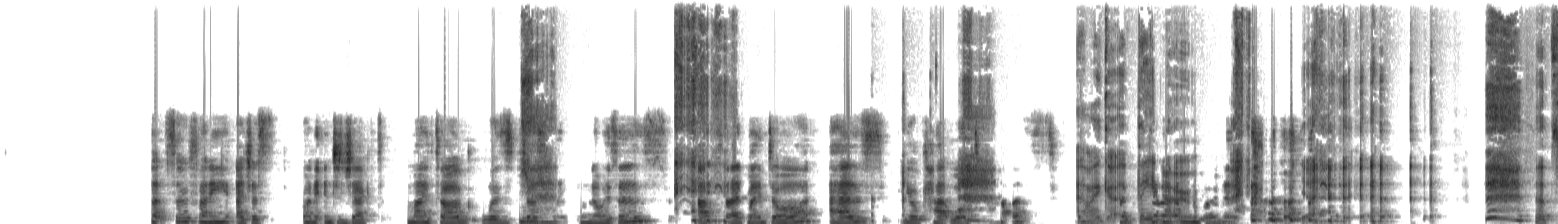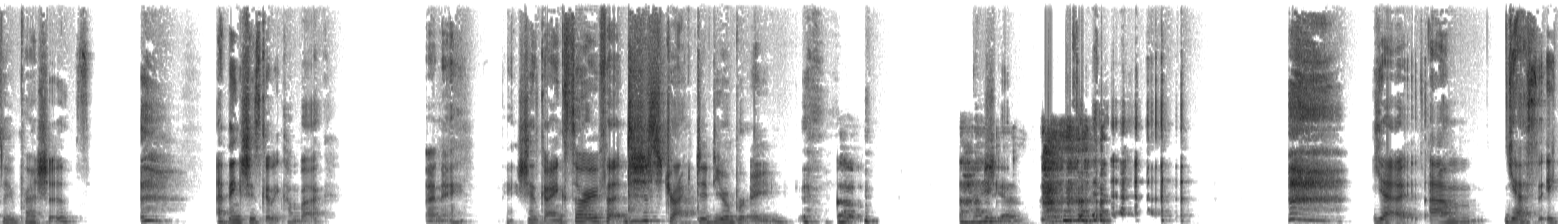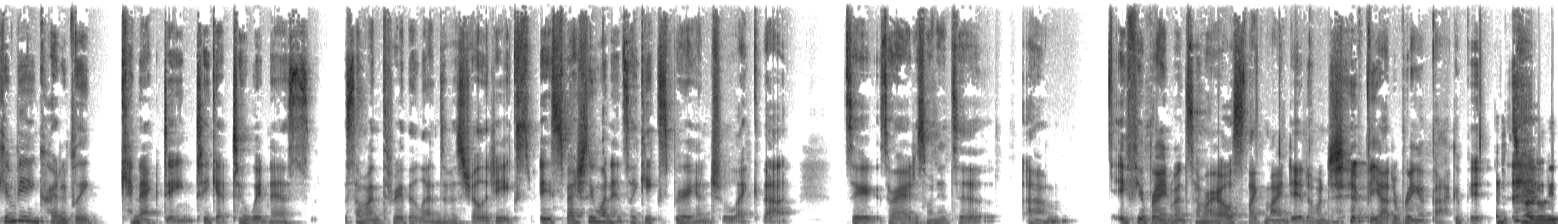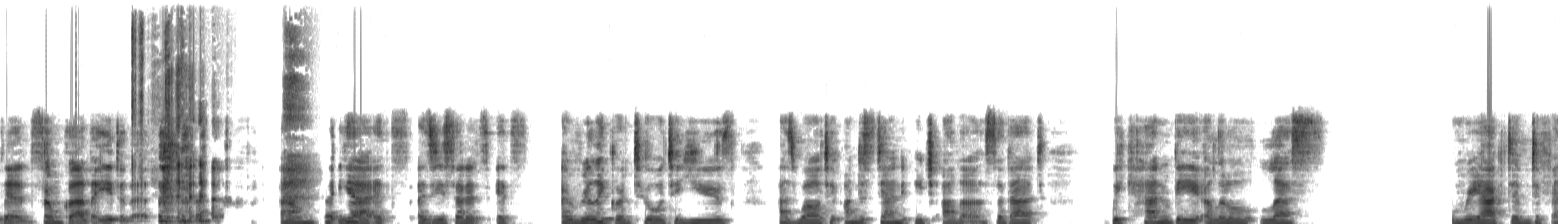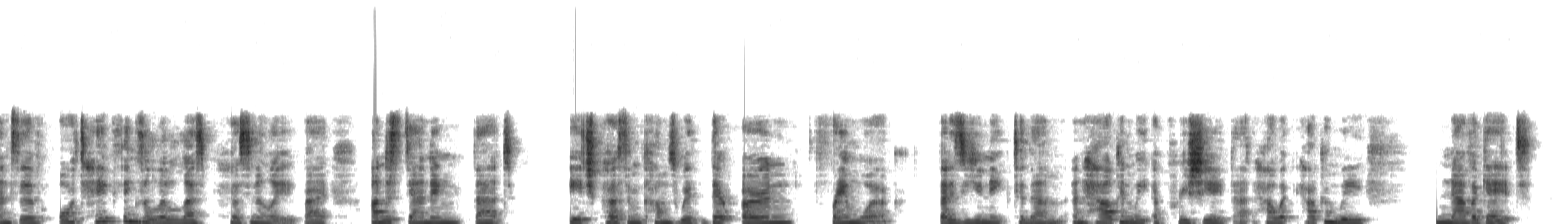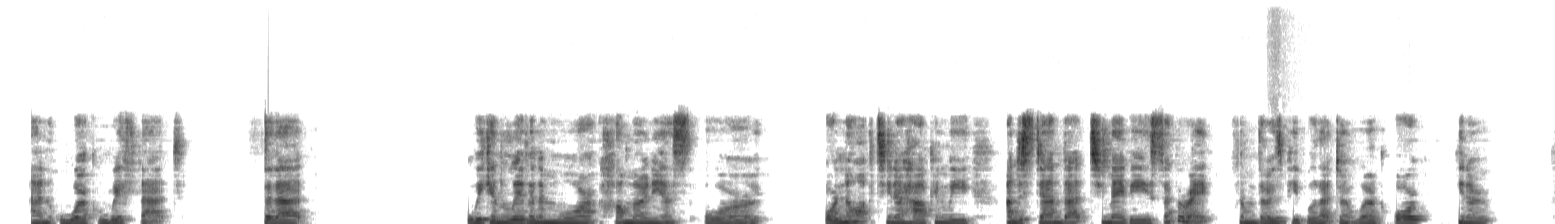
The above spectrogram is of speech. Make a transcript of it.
That's so funny. I just want to interject. My dog was just making noises outside my door as your cat walked past. Oh my god, like, they know. yeah. That's so precious. I think she's going to come back. I know. She's going, sorry if that distracted your brain. Oh, hi again. yeah. Um, yes, it can be incredibly connecting to get to witness someone through the lens of astrology, especially when it's like experiential like that. So, sorry, I just wanted to, um, if your brain went somewhere else like mine did, I wanted to be able to bring it back a bit. It totally did. So I'm glad that you did it. um, but yeah, it's as you said, it's it's a really good tool to use as well to understand each other, so that we can be a little less reactive, defensive, or take things a little less personally by understanding that each person comes with their own framework that is unique to them. And how can we appreciate that? How how can we navigate and work with that so that we can live in a more harmonious or or not you know how can we understand that to maybe separate from those mm. people that don't work or you know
